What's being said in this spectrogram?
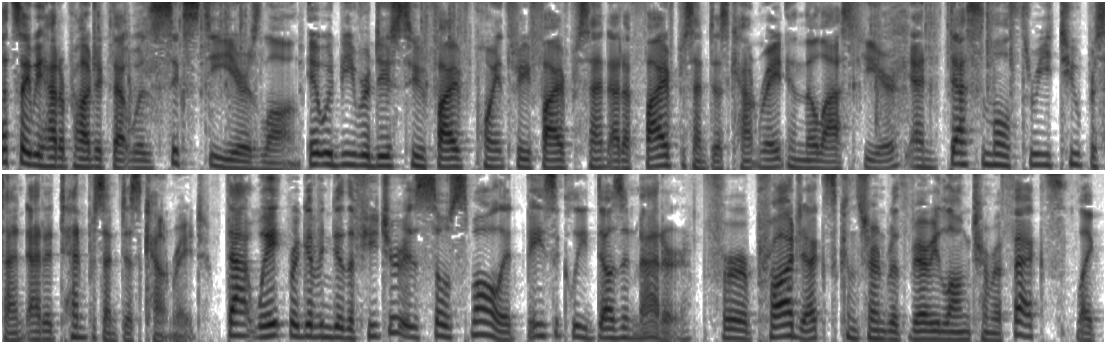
Let's say we had a project that was 60 years long it would be reduced to 5.35% at a 5% discount rate in the last year, and decimal 32% at a 10% discount rate. That weight we're giving to the future is so small it basically doesn't matter. For projects concerned with very long term effects, like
